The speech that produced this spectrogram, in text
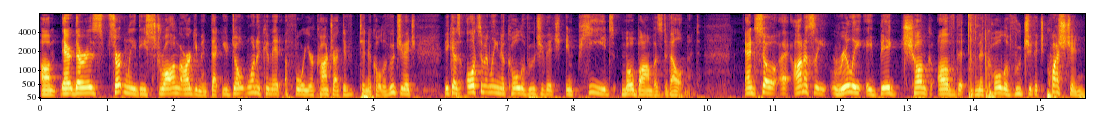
Um, there, there is certainly the strong argument that you don't want to commit a four-year contract to, to Nikola Vucevic because ultimately Nikola Vucevic impedes Mo Bamba's development. And so, uh, honestly, really a big chunk of the Nikola Vucevic question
